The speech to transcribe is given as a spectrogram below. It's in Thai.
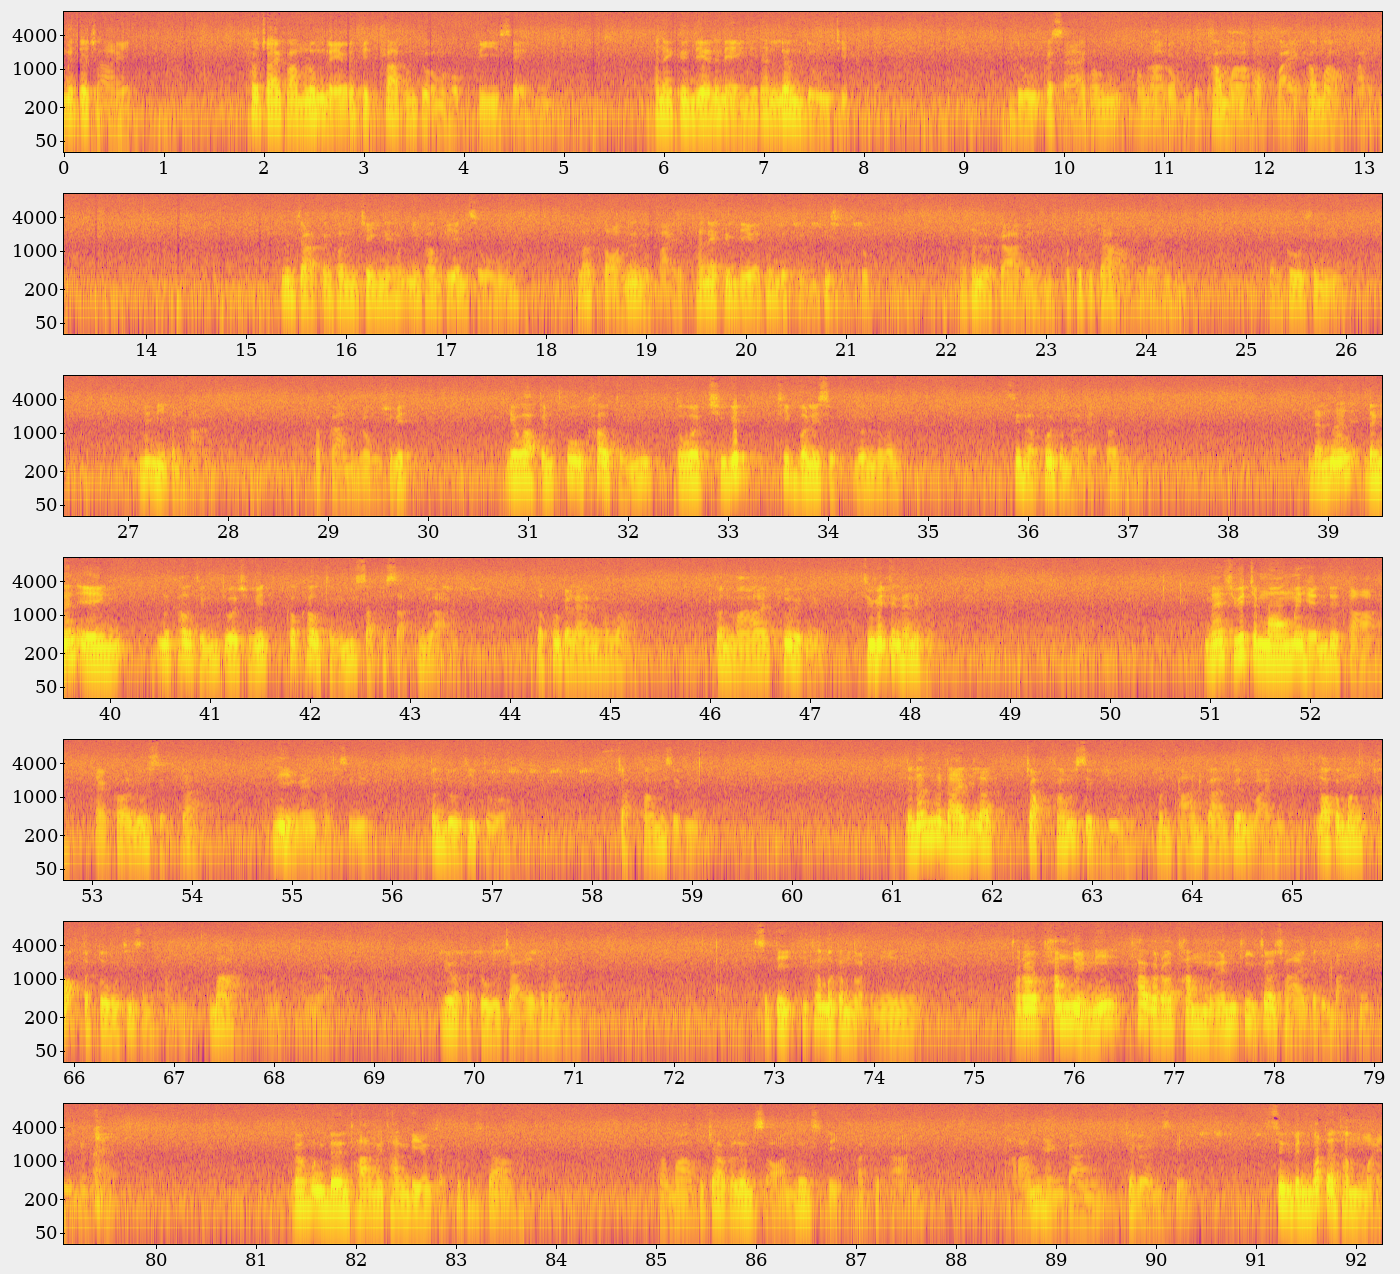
เมื่อเจ้าชาย เข้าใจความล้มเหลวและผิดพลาดของตัวมาหกปีเศษภายในคืนเดียวนั่นเองที่ท่านเริ่มดูจิต ดูกระแสของของอารมณ์ที่เข้ามาออกไปเข้ามาออกไปเนื่องจากเป็นคนจริงนะครับมีความเพียรสูง แล้วต่อเนื่องกันไปภายในคืนเดียวท่านจะถึงที่สุดทุกแล้วท่านก็กลายเป็นพระพุทธเจ้าที่ไหนเป็นผู้ซึ่งไม่มีปัญหา กับการดำรงชีวิต เรียกว่าเป็นผู้เข้าถึงตัวชีวิตที่บริสุทธิ์ล้วนๆ ซึ่งเราพูดกันมาแต่ต้น ดังนั้นดังนั้นเองเมื่อเข้าถึงตัวชีวิตก็เข้าถึงสรรพสัตว์ทั้งหลาย เราพูดกันแล้วนะครับว่า ต้นไม้พืชเนี่ยชีวิตทั้งนั้นนะครับแม้ชีวิตจะมองไม่เห็นด้วยตา แต่ก็รู้สึกได้ นี่ยังไงครับชีวิต ต้องดูที่ตัว จับความรู้สึกนี้ดังนั้นเมื่อใดที่เราจับความรู้สึกอยู่บนฐานการเคลื่อนไหว เรากำลังเคาะประตูที่สำคัญมากของของเราเรียกว่าประตูใจก็ได้ครับ สติที่เข้ามากำหนดอันนี้เนี่ยถ้าเราทำอย่างนี้เท่ากับเราทำเหมือนที่เจ้าชายปฏิบัติในคืนนั้นเราคงเดินทางไปทางเดียวกับพระพุทธเจ้า ต่อมาพระเจ้าก็เริ่มสอนเรื่องสติปัฏฐาน ฐานแห่งการเจริญสติ ซึ่งเป็นวัฒนธรรมใหม่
